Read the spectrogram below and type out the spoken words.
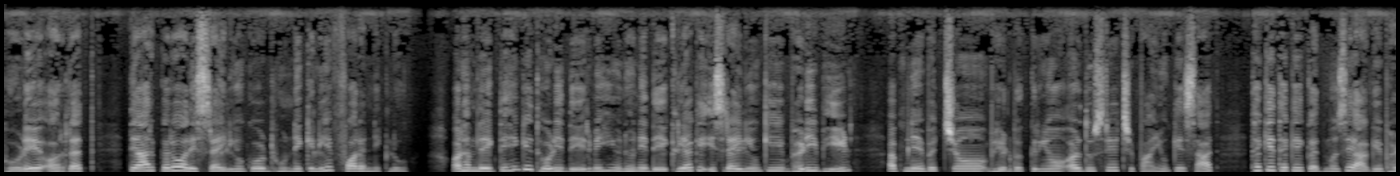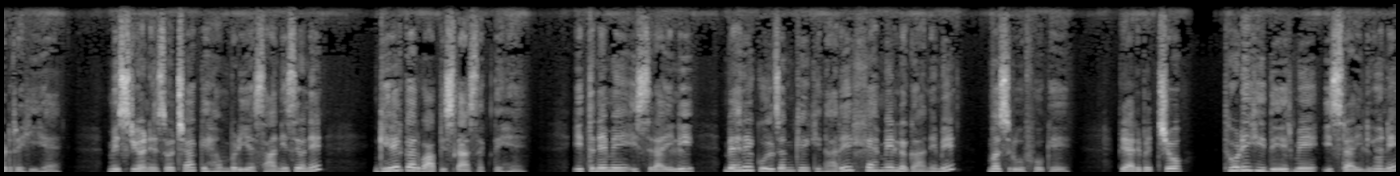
گھوڑے اور رتھ تیار کرو اور اسرائیلیوں کو ڈھونڈنے کے لیے فوراً نکلو۔ اور ہم دیکھتے ہیں کہ تھوڑی دیر میں ہی انہوں نے دیکھ لیا کہ اسرائیلیوں کی بڑی بھیڑ اپنے بچوں، بھیڑ بکریوں اور دوسرے چھپائیوں کے ساتھ تھکے تھکے قدموں سے آگے بڑھ رہی ہے۔ مصریوں نے سوچا کہ ہم بڑی آسانی سے انہیں گھیر کر واپس لا سکتے ہیں۔ اتنے میں اسرائیلی بحر کلزم کے کنارے خہمے لگانے میں مصروف ہو گئے۔ پیارے بچوں، تھوڑی ہی دیر میں اسرائیلیوں نے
